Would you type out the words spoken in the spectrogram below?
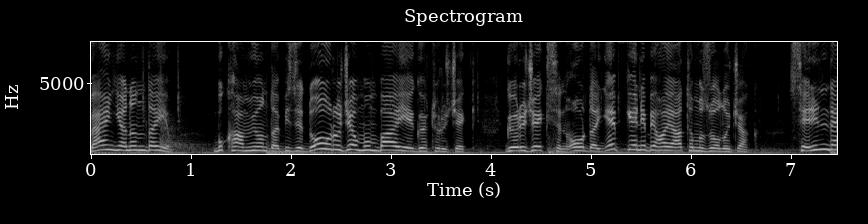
Ben yanındayım. Bu kamyon da bizi doğruca Mumbai'ye götürecek. Göreceksin orada yepyeni bir hayatımız olacak. Senin de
